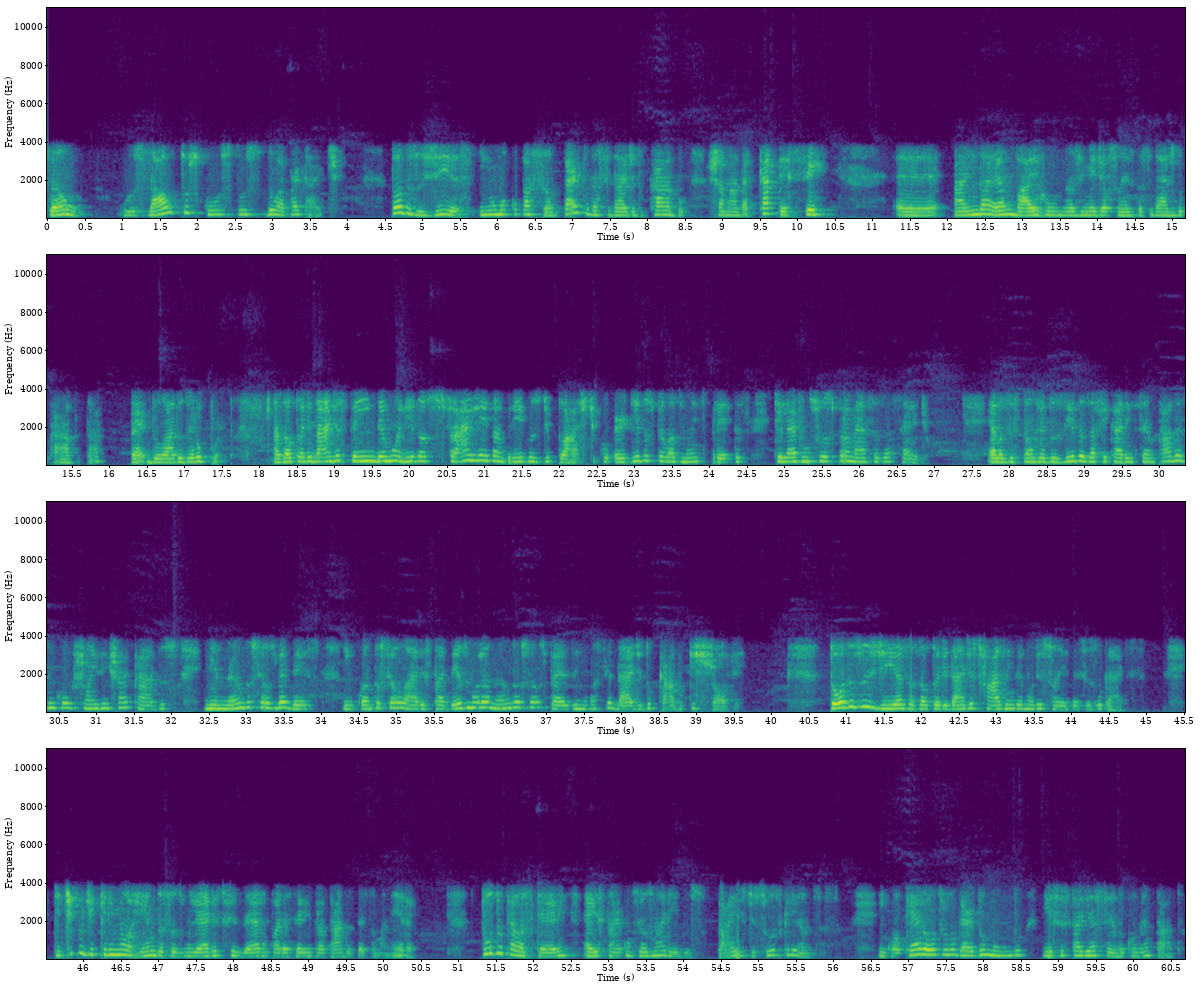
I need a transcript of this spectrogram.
são os altos custos do apartheid. Todos os dias, em uma ocupação perto da cidade do Cabo, chamada KTC, é, ainda é um bairro nas imediações da cidade do Cabo, tá? Do lado do aeroporto. As autoridades têm demolido os frágeis abrigos de plástico erguidos pelas mães pretas que levam suas promessas a sério. Elas estão reduzidas a ficarem sentadas em colchões encharcados, minando seus bebês, enquanto seu lar está desmoronando aos seus pés em uma cidade do cabo que chove. Todos os dias as autoridades fazem demolições nesses lugares. Que tipo de crime horrendo essas mulheres fizeram para serem tratadas dessa maneira? Tudo o que elas querem é estar com seus maridos, pais de suas crianças. Em qualquer outro lugar do mundo, isso estaria sendo comentado.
